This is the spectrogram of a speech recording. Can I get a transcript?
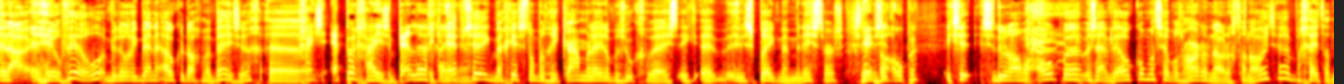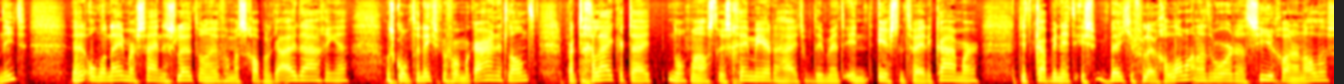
Nou, heel veel. Ik bedoel, ik ben er elke dag mee bezig. Eh, Ga je ze appen? Ga je ze bellen? ik Ga je- app ze. Ik ben gisteren op een drie Kamerleden op bezoek geweest. Ik, eh, ik spreek met ministers. Ze deden al zitten- open? Ik zit, ze doen allemaal open. We zijn welkom, want ze hebben ons harder nodig dan ooit. Hè. Vergeet dat niet. De ondernemers zijn de sleutel aan heel veel maatschappelijke uitdagingen. Anders komt er niks meer voor elkaar in het land. Maar tegelijkertijd, nogmaals, er is geen meerderheid op dit moment in de Eerste en Tweede Kamer. Dit kabinet is een beetje vleugellam aan het worden. Dat zie je gewoon aan alles.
